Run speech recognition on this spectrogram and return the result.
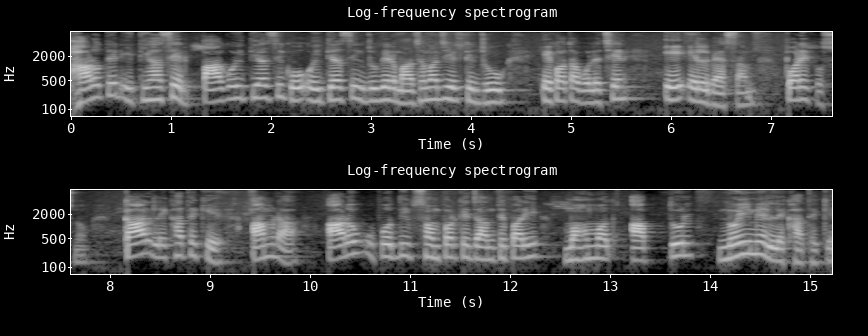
ভারতের ইতিহাসের পাগ ঐতিহাসিক ও ঐতিহাসিক যুগের মাঝামাঝি একটি যুগ একথা বলেছেন এ এল ব্যাসাম। পরের প্রশ্ন, কার লেখা থেকে আমরা আরব উপদ্বীপ সম্পর্কে জানতে পারি মোহাম্মদ আব্দুল নঈমের লেখা থেকে?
